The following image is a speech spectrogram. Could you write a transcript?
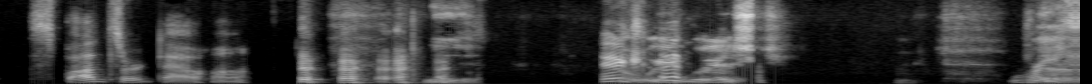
sponsored now, huh? us. we wish. Right. Uh,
